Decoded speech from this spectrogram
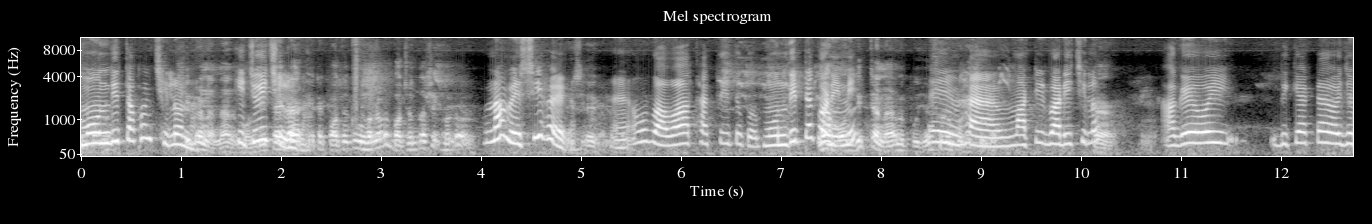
মন্দির তখন ছিল না। কিছুই ছিল না। এটা কতদিন হলো? বছর দশেক হলো? না বেশি হয়ে গেল। হয়ে ওর বাবা থাকতেই তো মন্দিরটা করেনি। মন্দিরটা না আমি পুজো এই হ্যাঁ মাটির বাড়ি ছিল। হ্যাঁ। আগে ওই দিকে একটা ওই যে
